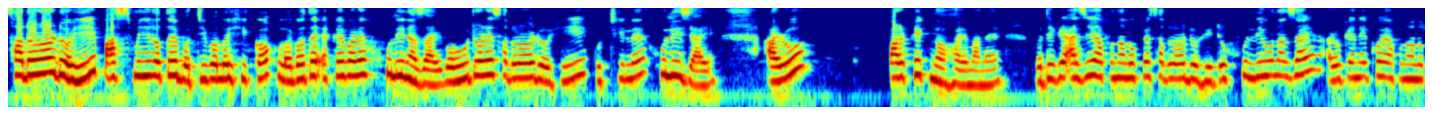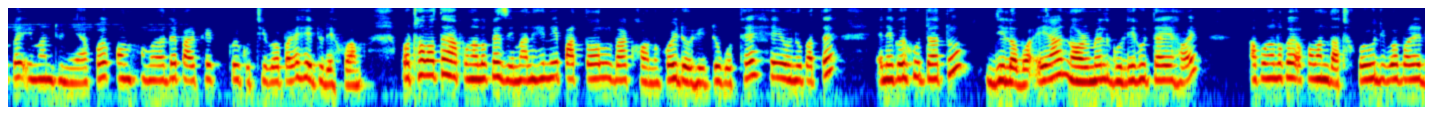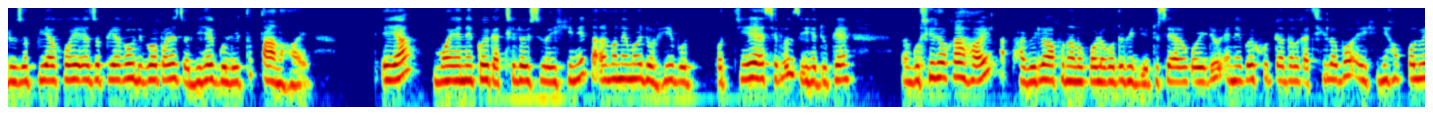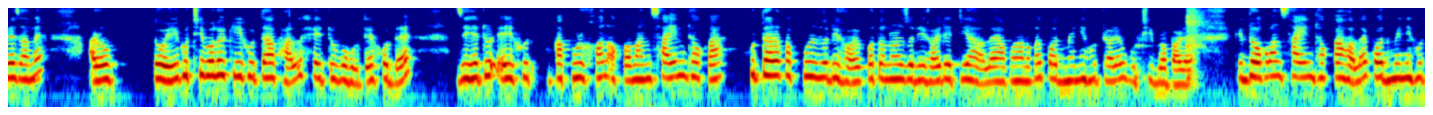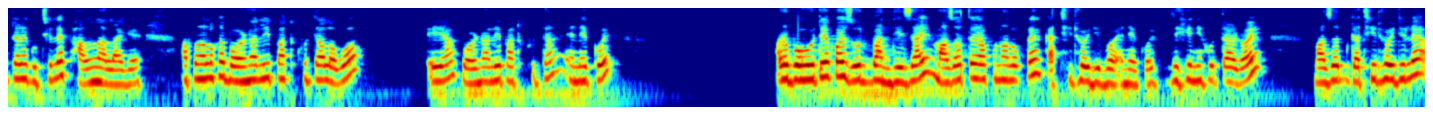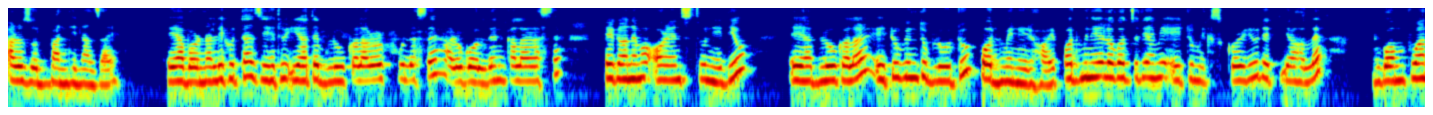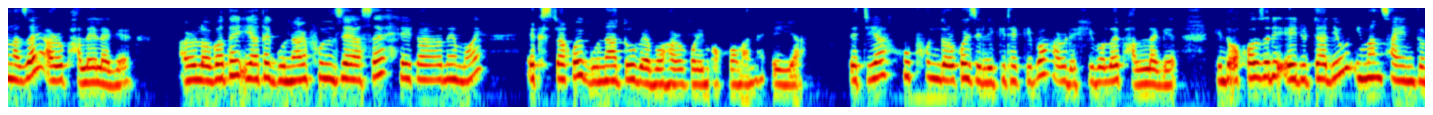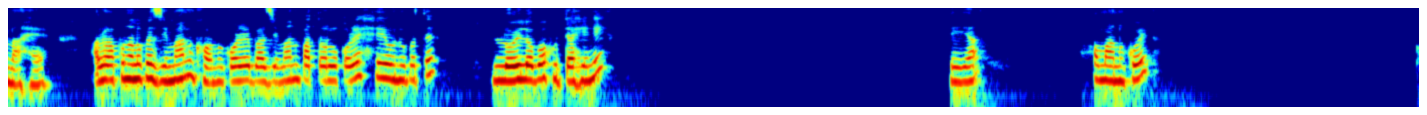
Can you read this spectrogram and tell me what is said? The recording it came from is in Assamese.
চাদৰৰ দহি পাঁচ মিনিটতে বটিবলৈ শিকক লগতে একেবাৰে খুলি নাযায়। বহুতৰে চাদৰৰ দহি গুঠিলে খুলি যায় আৰু পাৰফেক্ট নহয় মানে। গতিকে আজি আপোনালোকে চাদৰৰ দহিটো খুলিও নাযায় আৰু কেনেকৈ আপোনালোকে ইমান ধুনীয়াকৈ কম সময়তে পাৰফেক্টকৈ গুঠিব পাৰে সেইটো দেখুৱাম। প্ৰথমতে আপোনালোকে যিমানখিনি পাতল বা ঘনকৈ দহিটো গুঠে সেই অনুপাতে এনেকৈ সূতাটো দি ল'ব। এয়া নৰ্মেল গুলি সূতাই হয়। আপোনালোকে অকণমান ডাঠকৈও দিব পাৰে দুজপীয়াকৈ এজপীয়াকৈও দিব পাৰে যদিহে গুলিটো টান হয়। এয়া মই এনেকৈ গাঁঠি লৈছোঁ এইখিনি। তাৰমানে মই দহি বটিয়ে আছিলোঁ যিহেতুকে গুঠি থকা হয়। ভাবিলোঁ আপোনালোকৰ লগতো ভিডিঅ'টো শ্বেয়াৰ কৰি দিওঁ। এনেকৈ সূতাডাল গাঁঠি ল'ব এইখিনি সকলোৱে জানে। আৰু দহি গুঠিবলৈ কি সূতা ভাল সেইটো বহুতে সোধে। যিহেতু এই কাপোৰখন অকণমান চাইন থকা সূতাৰ কাপোৰ যদি হয় কটনৰ যদি হয় তেতিয়াহ'লে আপোনালোকে পদ্মিনী সূতাৰেও গুঠিব পাৰে। কিন্তু অকণমান চাইন থকা হ'লে পদ্মিনী সূতাৰে গুঠিলে ভাল নালাগে। আপোনালোকে বৰ্ণালী পাত সূতা ল'ব। এয়া বৰ্ণালী পাত সূতা এনেকৈ। আৰু বহুতে কয় য'ত বান্ধি যায় মাজতে আপোনালোকে গাঁঠি থৈ দিব এনেকৈ। যিখিনি সূতা ৰয় মাজত গাঁঠি থৈ দিলে আৰু য'ত বান্ধি নাযায়। এয়া বৰ্ণালী সূতা যিহেতু ইয়াতে ব্লু কালাৰৰ ফুল আছে আৰু গল্ডেন কালাৰ আছে। সেইকাৰণে মই অৰেঞ্জটো নিদিওঁ। এয়া ব্লু কালাৰ এইটো কিন্তু ব্লুটো পদ্মিনীৰ হয়। পদ্মিনীৰ লগত যদি আমি এইটো মিক্স কৰি দিওঁ তেতিয়াহ'লে গম পোৱা নাযায় আৰু ভালে লাগে। আৰু লগতে ইয়াতে গুণাৰ ফুল যে আছে সেইকাৰণে মই এক্সট্ৰাকৈ গুণাটো ব্যৱহাৰ কৰিম অকণমান এয়া তেতিয়া খুব সুন্দৰকৈ জিলিকি থাকিব আৰু দেখিবলৈ ভাল লাগে। কিন্তু অকল যদি এই দুটা দিওঁ ইমান চাইনটো নাহে। আৰু আপোনালোকে যিমান ঘন কৰে বা যিমান পাতল কৰে সেই অনুপাতে লৈ ল'ব সূতাখিনি। এয়া সমানকৈ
